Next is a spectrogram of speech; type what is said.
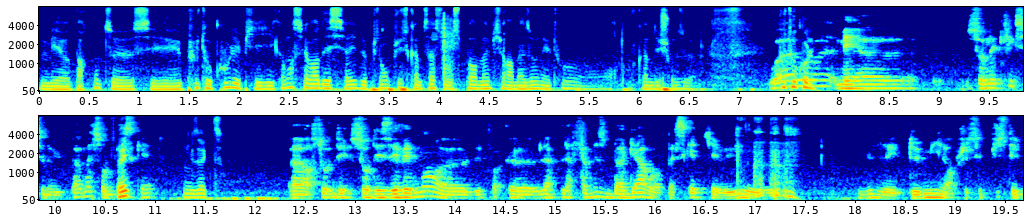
Mais euh, par contre, euh, c'est plutôt cool. Et puis il commence à y avoir des séries de plus en plus comme ça sur le sport, même sur Amazon et tout. On retrouve quand même des choses plutôt cool. Mais sur Netflix, il y en a eu pas mal sur le basket. exact. Alors sur des, sur des événements, des fois, la, fameuse bagarre au basket qu'il y avait eu au début des années 2000, alors je sais plus c'était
